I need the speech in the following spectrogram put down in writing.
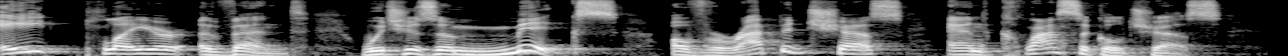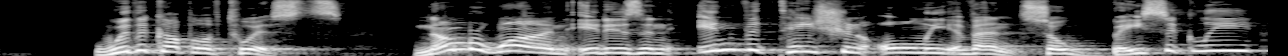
eight player event, which is a mix of rapid chess and classical chess with a couple of twists. Number one, it is an invitation only event. So basically,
